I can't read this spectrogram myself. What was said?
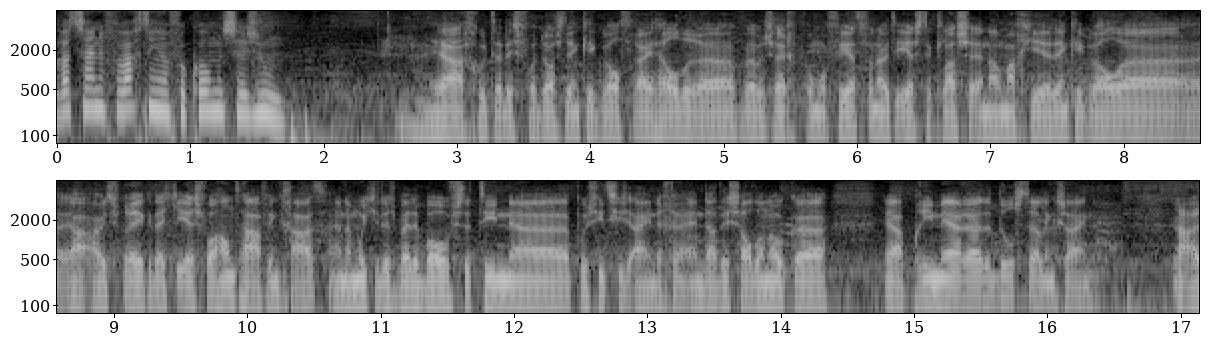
wat zijn de verwachtingen voor komend seizoen? Ja, goed, dat is voor DOS denk ik wel vrij helder. Uh, we zijn gepromoveerd vanuit de eerste klasse en dan mag je denk ik wel uh, ja, uitspreken dat je eerst voor handhaving gaat. En dan moet je dus bij de bovenste tien uh, posities eindigen. En dat is, zal dan ook ja, primair de doelstelling zijn. Ja,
